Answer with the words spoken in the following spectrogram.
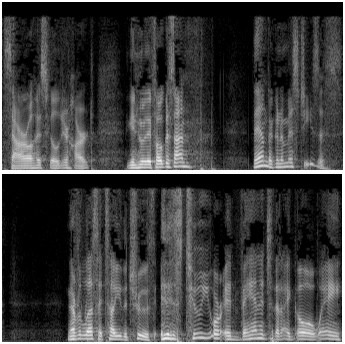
sorrow has filled your heart. Again, who are they focused on? Them. They're going to miss Jesus. Nevertheless, I tell you the truth. It is to your advantage that I go away.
